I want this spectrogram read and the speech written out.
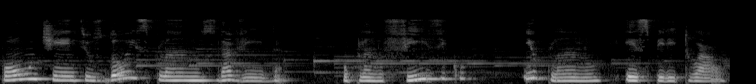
ponte entre os dois planos da vida, o plano físico e o plano espiritual.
